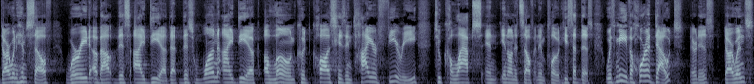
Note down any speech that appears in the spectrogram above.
Darwin himself worried about this idea that this one idea alone could cause his entire theory to collapse and in on itself and implode. He said this With me, the horrid doubt, there it is, Darwin's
